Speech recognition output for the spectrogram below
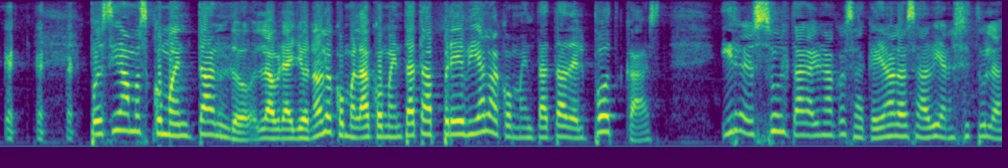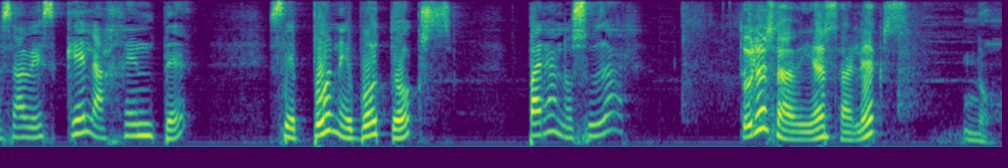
pues íbamos comentando, Laura y yo, ¿no? Como la comentata previa a la comentata del podcast. Y resulta que hay una cosa que yo no la sabía, no sé si tú la sabes, que la gente se pone Botox para no sudar. ¿Tú lo sabías, Alex? No.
